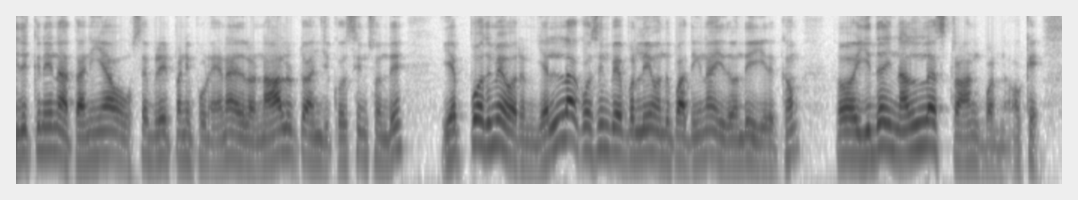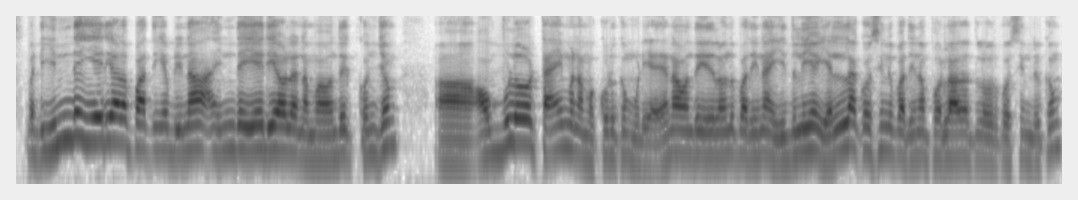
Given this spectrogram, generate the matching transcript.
இதுக்குன்னே நான் தனியாக செப்பரேட் பண்ணி போடுவேன். ஏன்னா இதில் நாலு டு அஞ்சு கொஸ்டின்ஸ் வந்து எப்போதுமே வரும். எல்லா கொஸ்டின் பேப்பர்லேயும் வந்து பார்த்திங்கன்னா இது வந்து இருக்கும். ஸோ இதை நல்லா ஸ்ட்ராங் பண்ணும் ஓகே பட் இந்த ஏரியாவில் பார்த்தீங்க அப்படின்னா இந்த ஏரியாவில் நம்ம வந்து கொஞ்சம் அவ்வளோ டைமை நம்ம கொடுக்க முடியாது. ஏன்னா வந்து இதில் வந்து பார்த்திங்கன்னா இதுலேயும் எல்லா கொஸ்டினும் பார்த்திங்கன்னா பொருளாதாரத்தில் ஒரு கொஸ்டின் இருக்கும்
